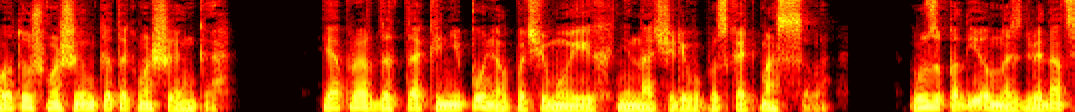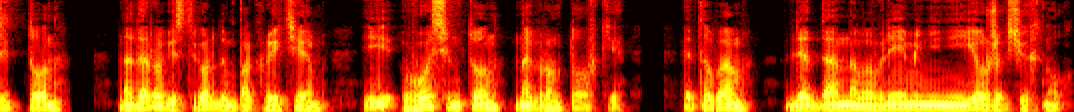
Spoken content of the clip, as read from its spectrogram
Вот уж машинка так машинка. Я, правда, так и не понял, почему их не начали выпускать массово. Грузоподъемность 12 тонн на дороге с твердым покрытием и 8 тонн на грунтовке. Это вам для данного времени не ежик чихнул.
